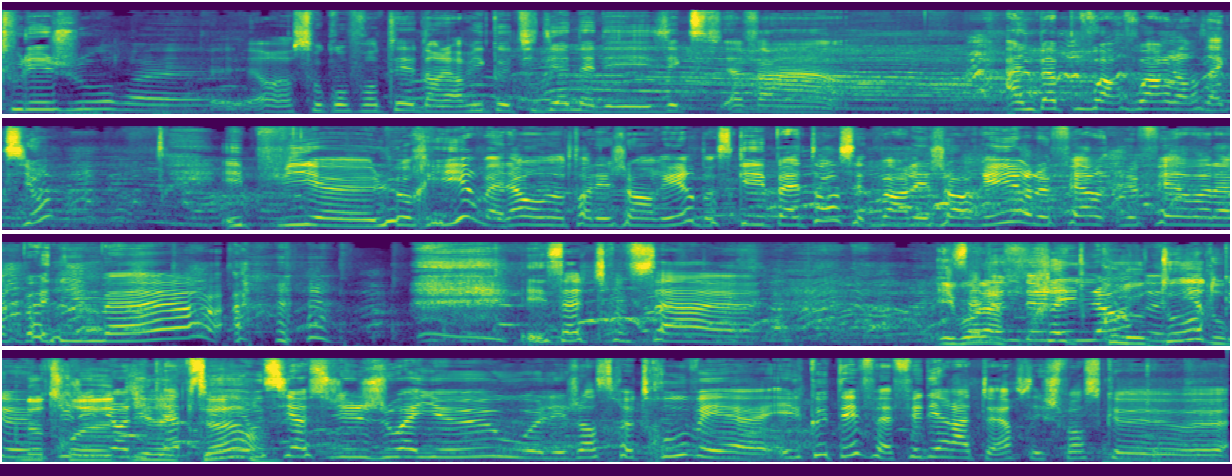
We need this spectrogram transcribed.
tous les jours sont confrontées dans leur vie quotidienne à des à ne pas pouvoir voir leurs actions. Et puis euh, le rire, bah là on entend les gens rire. Donc ce qui est épatant, c'est de voir les gens rire, le faire, le faire dans la bonne humeur. Et ça, je trouve ça. euh, Et ça voilà donne Fred dire donc notre directeur. C'est aussi un sujet joyeux où les gens se retrouvent et, euh, et le côté fédérateur. C'est, je pense que euh,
